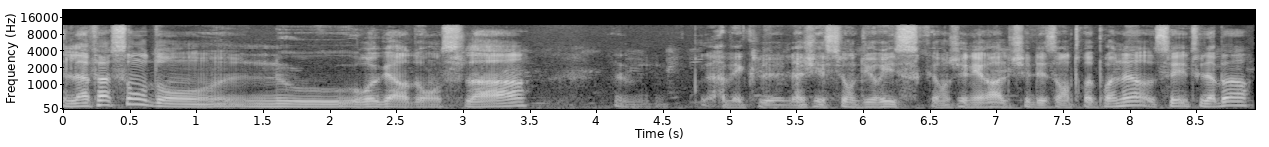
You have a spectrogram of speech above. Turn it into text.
la façon dont nous regardons cela, euh, avec la gestion du risque en général chez les entrepreneurs, c'est tout d'abord,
